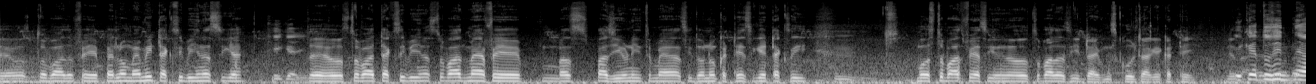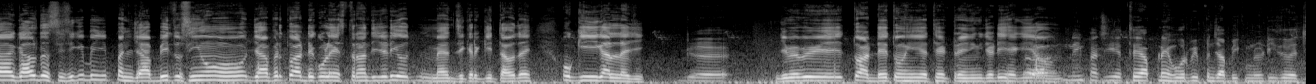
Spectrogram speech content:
ਤੇ ਉਸ ਤੋਂ ਬਾਅਦ ਫਿਰ ਪਹਿਲਾਂ ਮੈਂ ਵੀ ਟੈਕਸੀ ਬਿਜ਼ਨਸ ਸੀਗਾ। ਠੀਕ ਹੈ ਜੀ। ਤੇ ਉਸ ਤੋਂ ਬਾਅਦ ਟੈਕਸੀ ਬਿਜ਼ਨਸ ਤੋਂ ਬਾਅਦ ਮੈਂ ਫਿਰ ਬਸ ਭਾਜੀ ਹੁਣੀ ਤੇ ਮੈਂ ਅਸੀਂ ਦੋਨੋਂ ਇਕੱਠੇ ਸੀਗੇ ਟੈਕਸੀ ਹੂੰ। ਉਸ ਤੋਂ ਬਾਅਦ ਫਿਰ ਅਸੀਂ ਉਸ ਤੋਂ ਬਾਅਦ ਅਸੀਂ ਡਰਾਈਵਿੰਗ ਸਕੂਲ ਚ ਆ ਕੇ ਇਕੱਠੇ। ਇੱਕ ਤੁਸੀਂ ਗੱਲ ਦੱਸੀ ਸੀ ਕਿ ਵੀ ਪੰਜਾਬੀ ਤੁਸੀਂ ਹੋ ਜਾਂ ਫਿਰ ਤੁਹਾਡੇ ਕੋਲ ਇਸ ਤਰ੍ਹਾਂ ਦੀ ਜਿਹੜੀ ਉਹ ਮੈਂ ਜ਼ਿਕਰ ਕੀਤਾ ਉਹਦੇ ਉਹ ਕੀ ਗੱਲ ਹੈ ਜੀ? ਜਿਵੇਂ ਵੀ ਤੁਹਾਡੇ ਤੋਂ ਹੀ ਇੱਥੇ ਟ੍ਰੇਨਿੰਗ ਜਿਹੜੀ ਹੈਗੀ ਆ ਉਹ- ਨਹੀਂ ਭਾਜੀ ਇੱਥੇ ਆਪਣੇ ਹੋਰ ਵੀ ਪੰਜਾਬੀ ਕਮਿਊਨਿਟੀ ਦੇ ਵਿੱਚ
